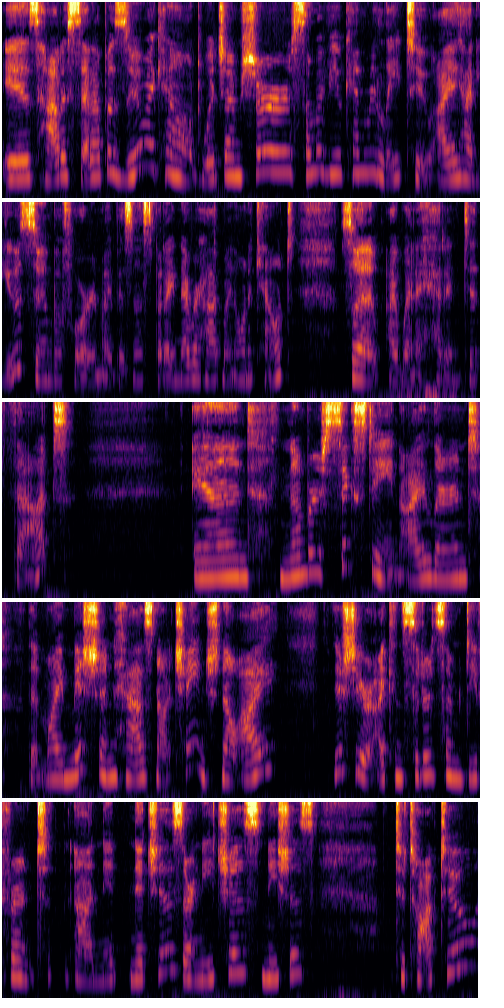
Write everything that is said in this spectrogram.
is how to set up a Zoom account, which I'm sure some of you can relate to. I had used Zoom before in my business, but I never had my own account. So I went ahead and did that. And number 16, I learned that my mission has not changed. Now, I this year I considered some different uh, niches or niches niches to talk to,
